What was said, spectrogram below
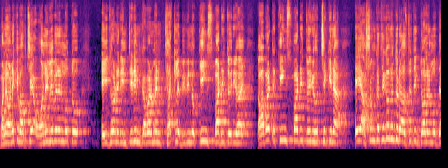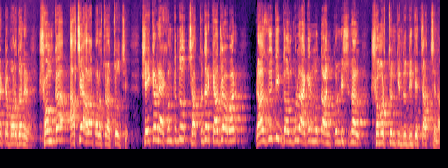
মানে অনেকে ভাবছে অন ইলেভেনের মতো এই ধরনের ইন্টারিম গভর্নমেন্ট থাকলে বিভিন্ন কিংস পার্টি তৈরি হয়। তো আবার একটা কিংস পার্টি তৈরি হচ্ছে কিনা, এই আশঙ্কা থেকেও কিন্তু রাজনৈতিক দলের মধ্যে একটা বড় ধরনের শঙ্কা আছে, আলাপ আলোচনা চলছে। সেই কারণে এখন কিন্তু ছাত্রদের কাজে আবার রাজনৈতিক দলগুলো আগের মতো আনকন্ডিশনাল সমর্থন কিন্তু দিতে চাচ্ছে না।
